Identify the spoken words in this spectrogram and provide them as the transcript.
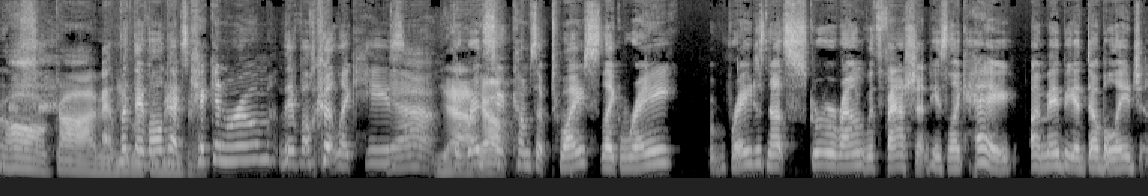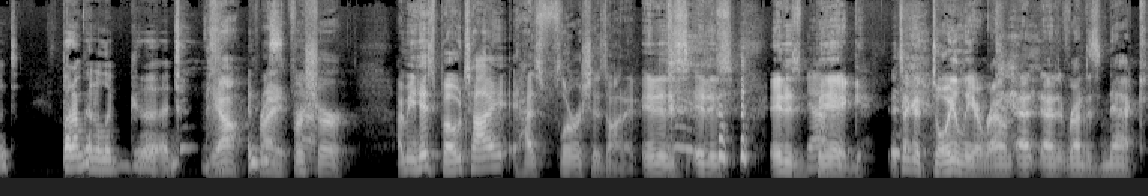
oh God! Uh, but they've all amazing. got kicking room. They've all got like he's Yeah. Yeah. the red Yeah. suit comes up twice. Like Ray, Ray does not screw around with fashion. He's like, hey, I may be a double agent, but I'm going to look good. Yeah, Right. for sure. I mean, his bow tie has flourishes on it. It is, it is, it is Yeah. big. It's like a doily around at, at, around his neck.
